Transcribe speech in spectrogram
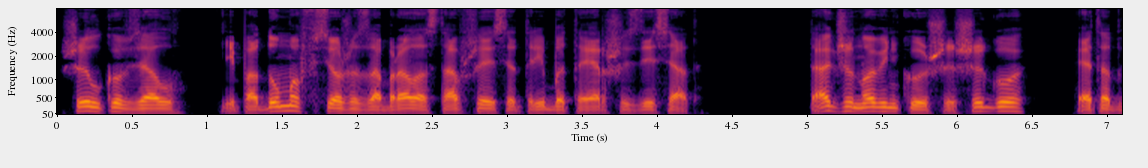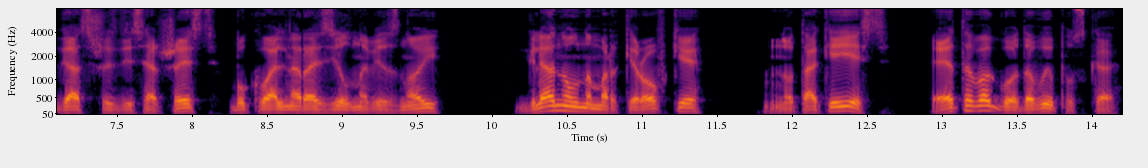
Шилку взял и, подумав, все же забрал оставшиеся три БТР-60. Также новенькую Шишигу, этот ГАЗ-66 буквально разил новизной, глянул на маркировки, но так и есть, этого года выпуска.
